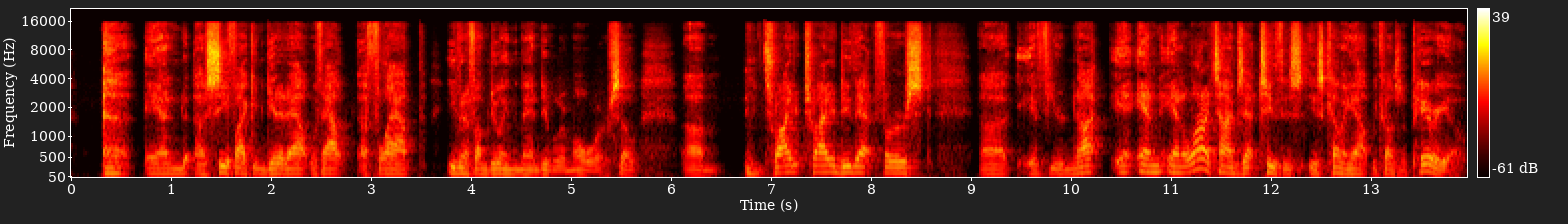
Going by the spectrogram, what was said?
and uh, see if I can get it out without a flap, even if I'm doing the mandibular molar. So um, try to try to do that first. Uh, if you're not, and and a lot of times that tooth is is coming out because of perio.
